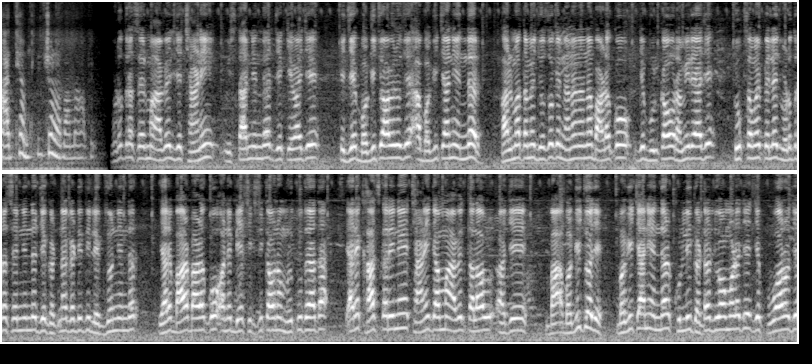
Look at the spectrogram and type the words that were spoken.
માધ્યમથી જણાવવામાં આવ્યું. વડોદરા શહેરમાં આવેલ જે છાણી વિસ્તારની અંદર જે કહેવાય છે કે જે બગીચો આવેલો છે, આ બગીચાની અંદર હાલમાં તમે જોશો કે નાના નાના બાળકો જે ભૂલકાઓ રમી રહ્યા છે. ટૂંક સમય પહેલાં જ વડોદરા શહેરની અંદર જે ઘટના ઘટી હતી લેકઝોનની અંદર, જ્યારે બાર બાળકો અને બે શિક્ષિકાઓના મૃત્યુ થયા હતા, ત્યારે ખાસ કરીને છાણી ગામમાં આવેલ તલાવ જે બગીચો છે, બગીચાની અંદર ખુલ્લી ગટર જોવા મળે છે, જે ફુવારો છે,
